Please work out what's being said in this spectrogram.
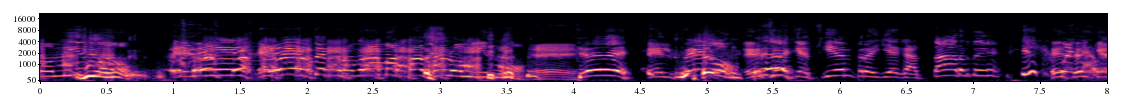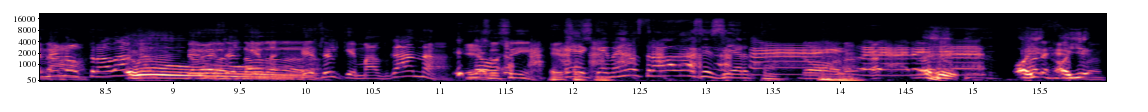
lo mismo. En, e- en este programa pasa lo mismo. ¿Qué? El feo es el que siempre llega tarde, es el que menos trabaja, Uh. pero es el, No, que, no, no. es el que más gana. No, sí, eso el sí. que menos trabaja sí es cierto. Oye, oye,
